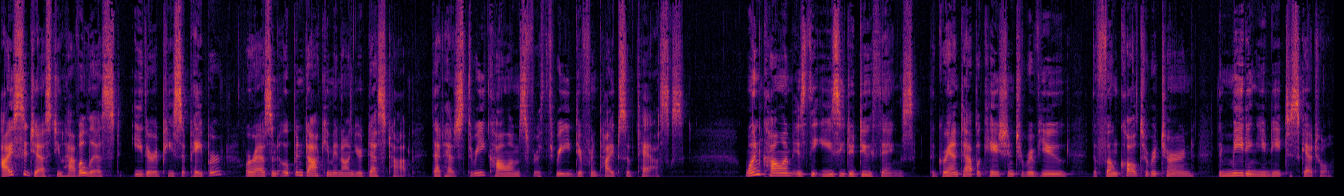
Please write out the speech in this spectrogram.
I suggest you have a list, either a piece of paper or as an open document on your desktop, that has three columns for three different types of tasks. One column is the easy to do things the grant application to review, the phone call to return, the meeting you need to schedule.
